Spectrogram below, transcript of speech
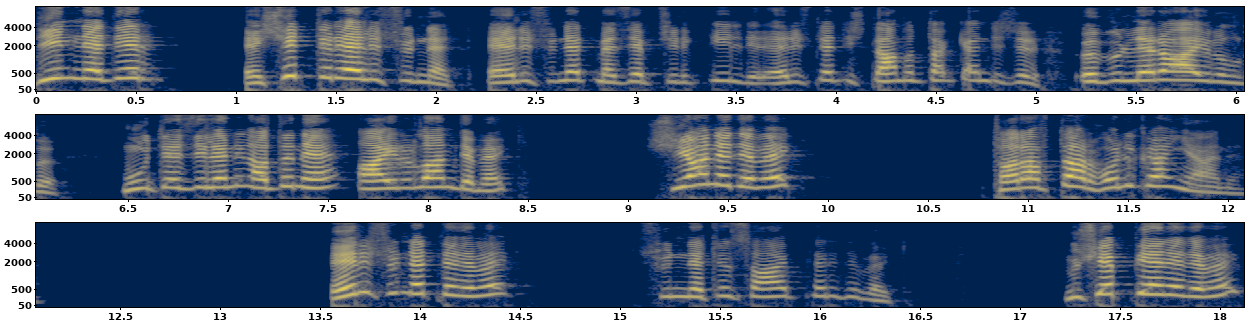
Din nedir? Eşittir ehli sünnet. Ehli sünnet mezhepçilik değildir. Ehli sünnet İslam'ın ta kendisidir. Öbürleri ayrıldı. Mutezile'nin adı ne? Ayrılan demek. Şia ne demek? Taraftar, holigan yani. Ehli sünnet ne demek? Sünnetin sahipleri demek. Müşebbiye ne demek?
